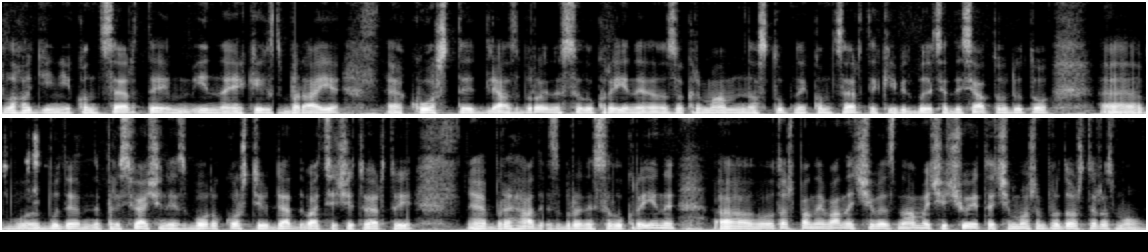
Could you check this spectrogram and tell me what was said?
благодійні концерти, і на яких збирає е, кошти для Збройних сил України. Зокрема, наступний концерт, який відбудеться 10 лютого, е, буде присвячений збору коштів для 24-ї е, бригади Збройних сил України. Е, Отож, пане Іване, чи ви з нами, чи чуєте, чи можемо продовжити розмову?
